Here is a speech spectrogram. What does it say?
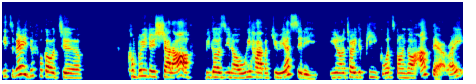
it's very difficult to completely shut off because you know we have a curiosity you know try to peek what's going on out there right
